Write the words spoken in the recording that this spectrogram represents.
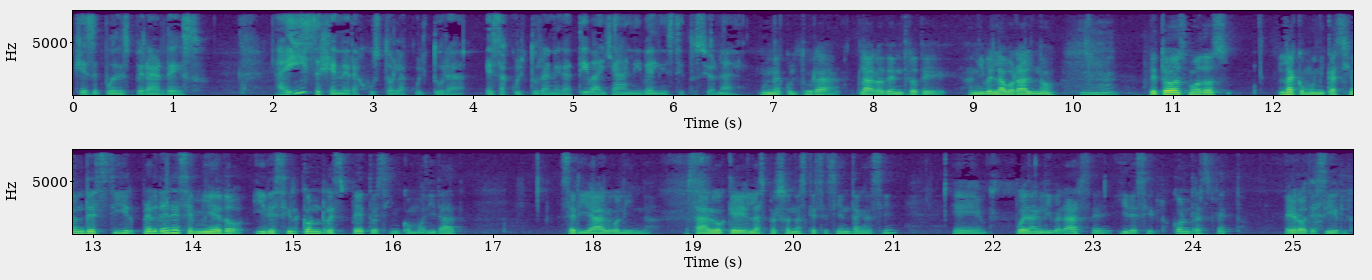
¿qué se puede esperar de eso? Ahí se genera justo la cultura, esa cultura negativa ya a nivel institucional. Una cultura, claro, dentro de, a nivel laboral, ¿no? De todos modos, la comunicación, decir, perder ese miedo y decir con respeto esa incomodidad, sería algo lindo. O sea, algo que las personas que se sientan así, eh, puedan liberarse y decirlo, con respeto, pero decirlo,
